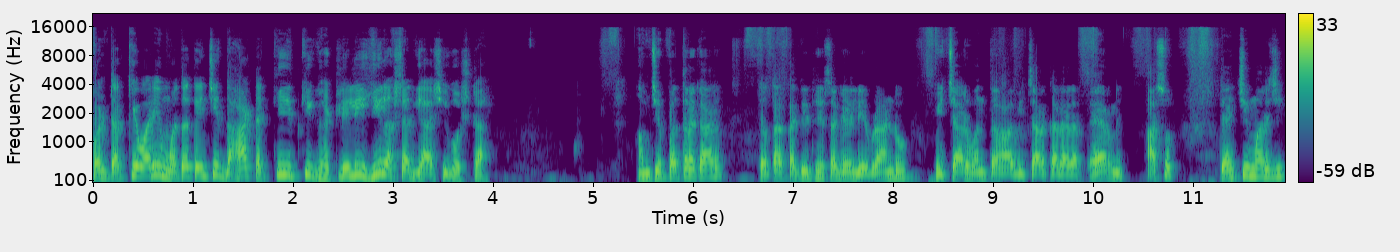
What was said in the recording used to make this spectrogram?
पण टक्केवारी मतं त्यांची दहा टक्के इतकी घटलेली ही लक्षात घ्या अशी गोष्ट आहे. आमचे पत्रकार तथाकथित हे सगळे लेबरांडू विचारवंत हा विचार करायला तयार नाही. असो त्यांची मर्जी.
